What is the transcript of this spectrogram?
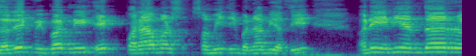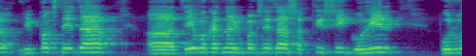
દરેક વિભાગની એક પરામર્શ સમિતિ બનાવી હતી. અને એની અંદર વિપક્ષ નેતા તે વખતના વિપક્ષ નેતા શક્તિસિંહ ગોહિલ, પૂર્વ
